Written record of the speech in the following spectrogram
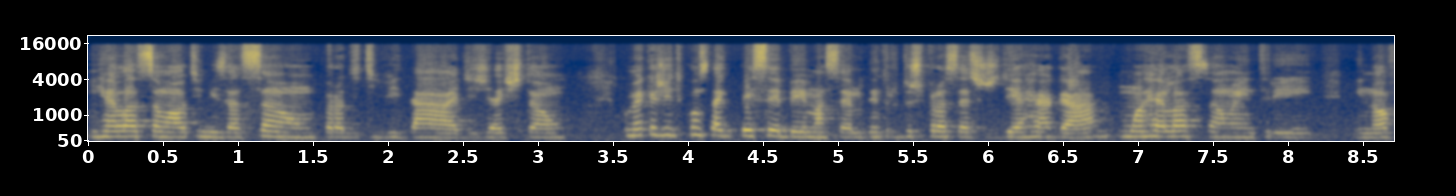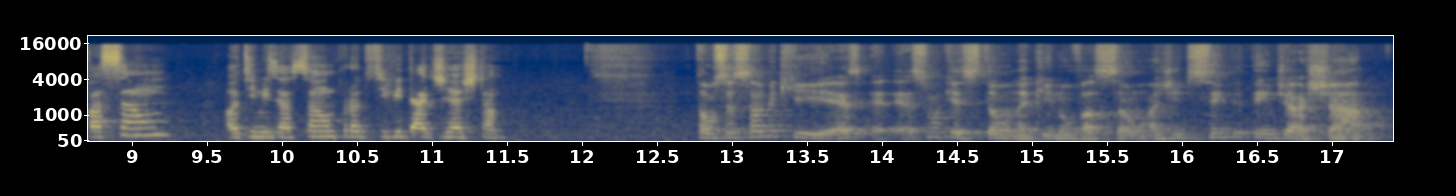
em relação à otimização, produtividade, gestão. Como é que a gente consegue perceber, Marcelo, dentro dos processos de RH, uma relação entre inovação, otimização, produtividade e gestão? Então, você sabe que essa é uma questão, né, que inovação, a gente sempre tende a achar,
